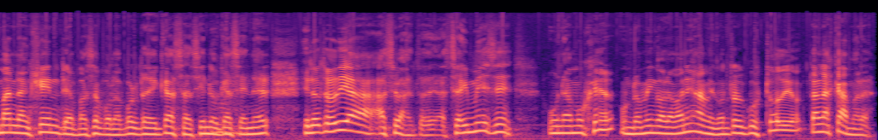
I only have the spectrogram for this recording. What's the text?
mandan gente a pasar por la puerta de casa haciendo que hacen él. El otro día, hace, hace seis meses, una mujer, un domingo a la mañana, me contó el custodio, están las cámaras,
